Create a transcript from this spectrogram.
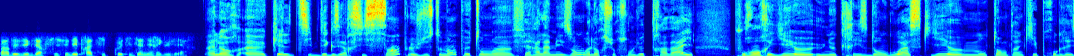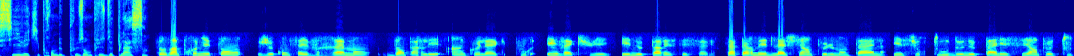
par des exercices et des pratiques quotidiennes et régulières. Alors, euh, quel type d'exercice simple, justement, peut-on euh, faire à la maison ou alors sur son lieu de travail pour enrayer euh, une crise d'angoisse qui est montante, hein, qui est progressive et qui prend de plus en plus de place? Dans un premier temps, je conseille vraiment d'en parler à un collègue pour évacuer et ne pas rester seul. Ça permet de lâcher un peu le mental et surtout de ne pas laisser un peu toutes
